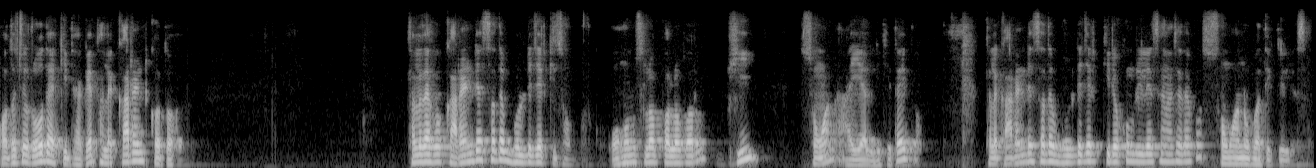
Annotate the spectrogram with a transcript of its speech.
অথচ রোধ একই থাকে, তাহলে কারেন্ট কত হবে? তাহলে দেখো কারেন্টের সাথে ভোল্টেজের কি সম্পর্ক? ওহম স্লো ফলো করো ভি সমান আইআর লিখি, তাই তো? তাহলে কারেন্টের সাথে ভোল্টেজের কীরকম রিলেশন আছে দেখো? সমানুপাতিক রিলেশন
